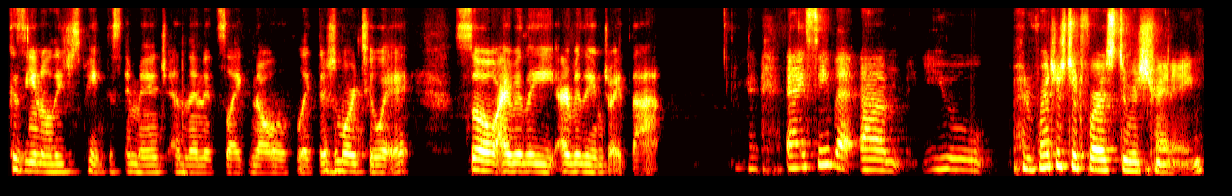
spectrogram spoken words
because you know they just paint this image and then it's like no like there's more to it. So i really i really enjoyed that. Okay. And i see that um, you had registered for a stewards training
